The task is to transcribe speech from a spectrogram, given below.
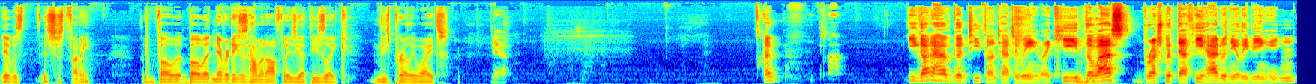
it was it's just funny. Like Boba, Boba never takes his helmet off, but he's got these like these pearly whites. Yeah. I'm you gotta have good teeth on Tatooine. Like he the Mm-hmm. last brush with death he had was nearly being eaten.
